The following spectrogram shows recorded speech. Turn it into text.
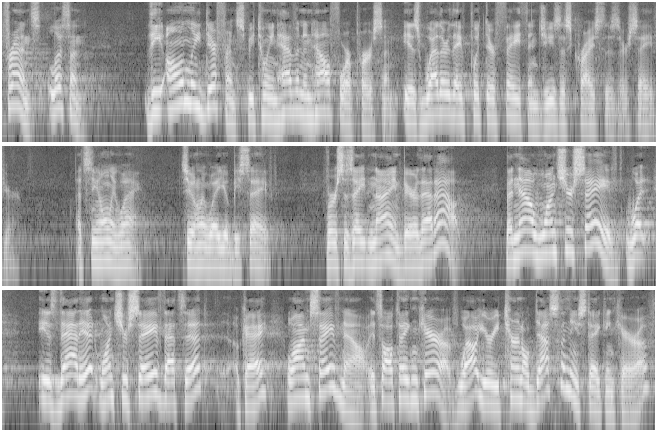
Friends, listen. The only difference between heaven and hell for a person is whether they've put their faith in Jesus Christ as their Savior. That's the only way. It's the only way you'll be saved. Verses 8 and 9 bear that out. But now, once you're saved, what is that it? Once you're saved, that's it? Okay. Well, I'm saved now. It's all taken care of. Well, your eternal destiny is taken care of.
